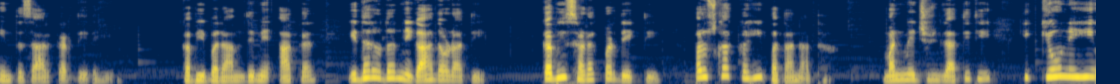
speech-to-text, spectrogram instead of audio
इंतज़ार करती रही। कभी बरामदे में आकर इधर उधर निगाह दौड़ाती, कभी सड़क पर देखती, पर उसका कहीं पता ना था। मन में झुंझलाती थी कि क्यों नहीं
